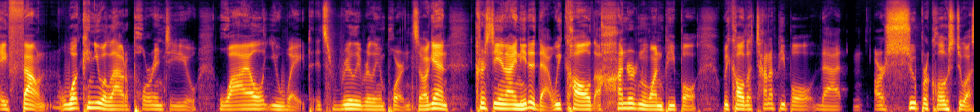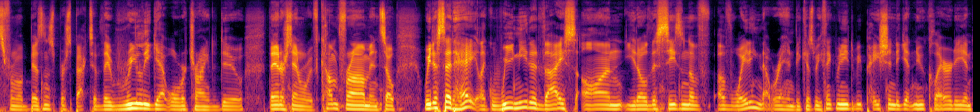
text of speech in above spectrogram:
a fountain. What can you allow to pour into you while you wait? It's really, really important. So again, Christy and I needed that. We called 101 people. We called a ton of people that are super close to us from a business perspective. They really get what we're trying to do. They understand where we've come from. And so we just said, hey, like we need advice on, you know, this season of of waiting that we're in because we think we need to be patient to get new clarity. And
